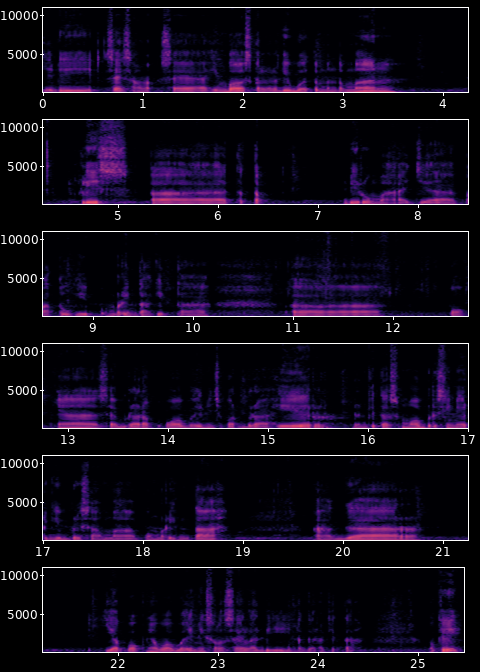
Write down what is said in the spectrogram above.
Jadi saya saya himbau sekali lagi buat teman-teman please uh, tetap di rumah aja patuhi pemerintah kita. Uh, pokoknya saya berharap wabah ini cepat berakhir dan kita semua bersinergi bersama pemerintah agar ya pokoknya wabah ini selesai lah di negara kita. Oke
